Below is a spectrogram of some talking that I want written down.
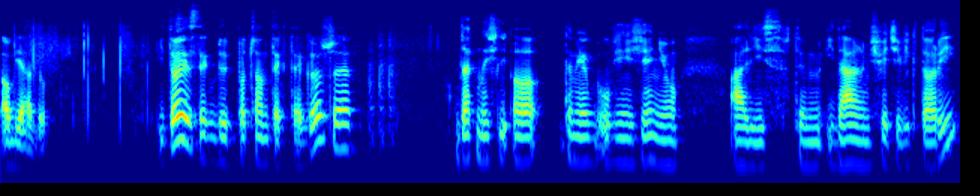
obiadu. I to jest jakby początek tego, że Jack myśli o tym jakby uwięzieniu Alice w tym idealnym świecie Wiktorii,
